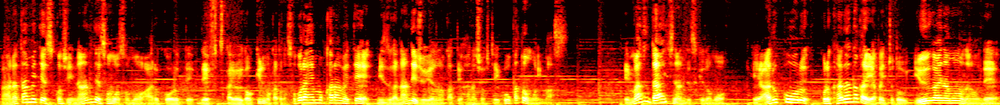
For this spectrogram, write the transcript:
改めて少しなんでそもそもアルコールってで二日酔いが起きるのかとか、そこら辺も絡めて水がなんで重要なのかっていう話をしていこうかと思います。えまず第一なんですけども、えアルコール、これ体の中でやっぱりちょっと有害なものなので、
